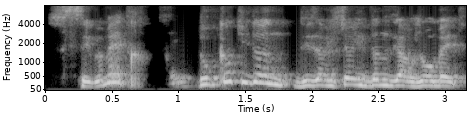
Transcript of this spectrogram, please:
C'est le maître. Donc quand tu donnes des investisseurs, ils donnent de l'argent au maître.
